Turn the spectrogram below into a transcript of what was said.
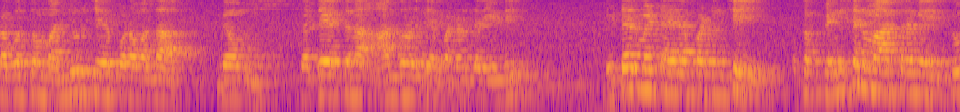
ప్రభుత్వం మంజూరు చేయకపోవడం వల్ల మేము పెద్ద ఎత్తున ఆందోళన చేపట్టడం జరిగింది. రిటైర్మెంట్ అయినప్పటి నుంచి ఒక పెన్షన్ మాత్రమే ఇస్తూ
